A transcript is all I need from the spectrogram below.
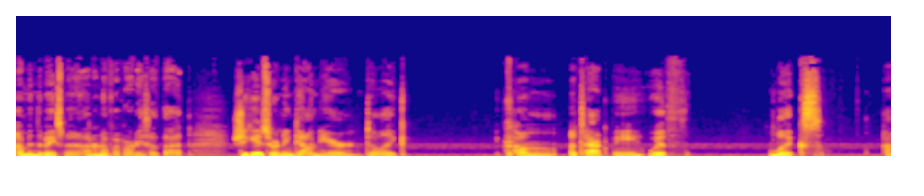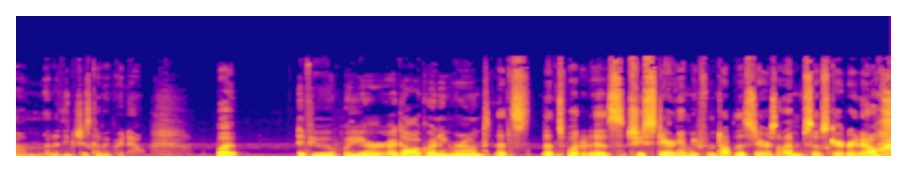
I'm in the basement. I don't know if I've already said that. She keeps running down here to like come attack me with licks um, and I think she's coming right now. But if you hear a dog running around, that's that's what it is. She's staring at me from the top of the stairs. I'm so scared right now.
